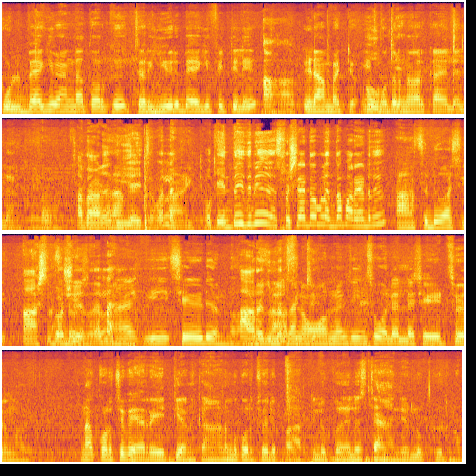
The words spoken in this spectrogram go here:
ഫുൾ ബാഗ് വേണ്ടാത്തവർക്ക് ചെറിയൊരു ബാഗ് ഫിറ്റിൽ ഇടാൻ പറ്റും. ഈ മുതിർന്നവർക്കായാലും എല്ലാവർക്കും അതാണ് ഈ ഐറ്റം അല്ലേ? ഓക്കെ എന്താ ഇതിന് സ്പെഷ്യൽ ആയിട്ട് നമ്മൾ എന്താ പറയേണ്ടത്? ആസിഡ് വാഷ് ആസിഡ് വാഷ് അല്ലേ? ഈ ഷെയ്ഡ് കണ്ടോ? റെഗുലർ നോർമൽ ജീൻസ് പോലെയല്ല ഷെയ്ഡ്സ് വരുന്നത്. എന്നാൽ കുറച്ച് വെറൈറ്റി ആണ്. കാണുമ്പോൾ കുറച്ച് ഒരു പാർട്ടി ലുക്ക് അല്ലെങ്കിൽ സ്റ്റാൻഡേർഡ് ലുക്ക് കിട്ടണം.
